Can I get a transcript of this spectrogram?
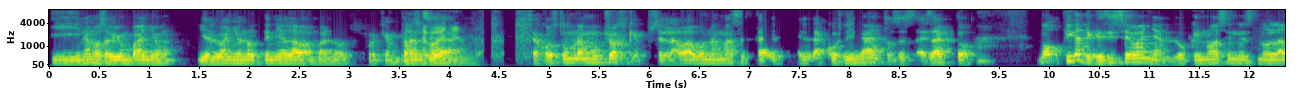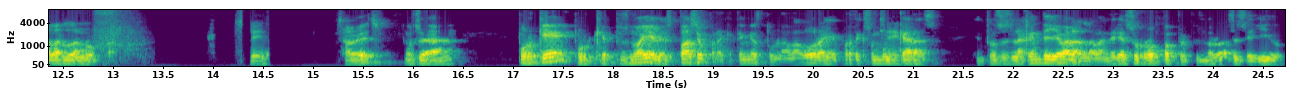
Y nada más había un baño y el baño no tenía lavamanos, porque en No Francia se acostumbra mucho a que pues, el lavabo nada más está en la cocina, entonces, exacto. No, fíjate que sí se bañan, lo que no hacen es no lavar la ropa, sí, ¿sabes? O sea, ¿por qué? Porque pues no hay el espacio para que tengas tu lavadora y aparte que son muy sí, caras. Entonces la gente lleva a la lavandería su ropa, pero pues no lo hace seguido.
